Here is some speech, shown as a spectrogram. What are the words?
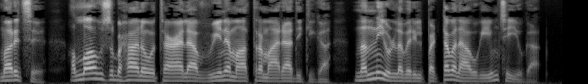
മറിച്ച് അള്ളാഹു സുബഹാനോ ചായാല വീണ മാത്രം ആരാധിക്കുക നന്ദിയുള്ളവരിൽ പെട്ടവനാവുകയും ചെയ്യുക.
